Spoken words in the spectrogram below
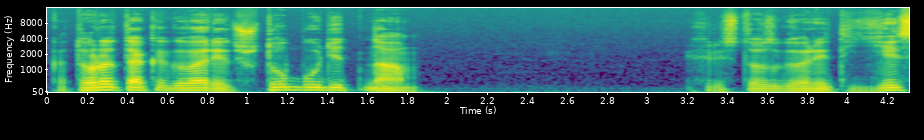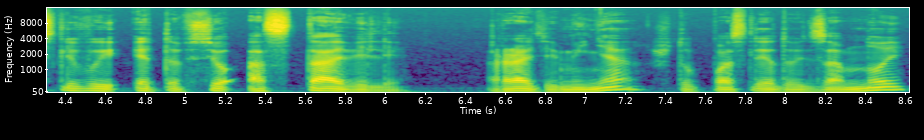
который так и говорит, что будет нам? Христос говорит, если вы это все оставили ради меня, чтобы последовать за мной,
